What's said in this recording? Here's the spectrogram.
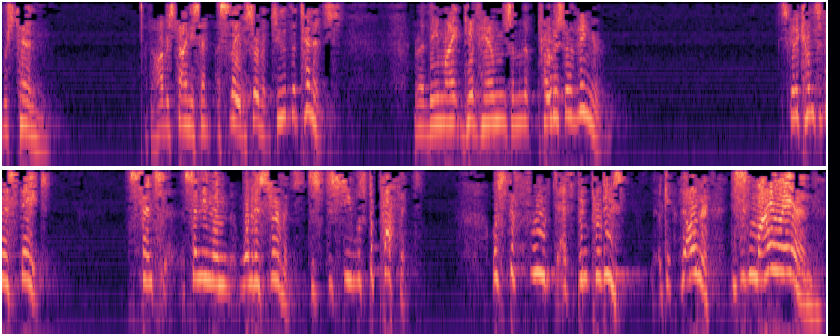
Verse 10. At the harvest time, he sent a slave, a servant, to the tenants, that they might give him some of the produce of the vineyard. He's going to come to the estate, sending them one of his servants to, to see what's the profit. What's the fruit that's been produced? Okay, the owner, this is my land.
